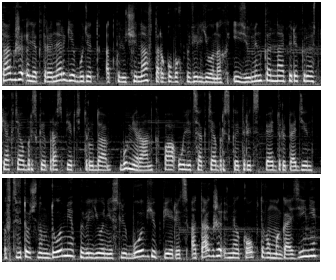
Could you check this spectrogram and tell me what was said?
Также электроэнергия будет отключена в торговых павильонах. «Изюминка» на перекрестке Октябрьской проспекте Труда, «Бумеранг» по улице Октябрьской, 35-1, в цветочном доме, павильоне «С любовью», «Перец», а также в мелкооптовом магазине,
